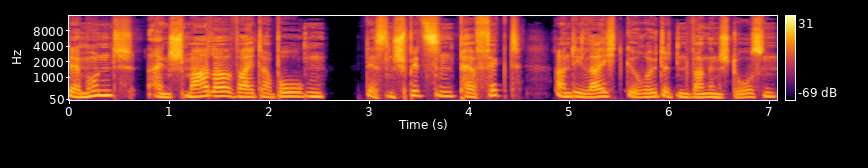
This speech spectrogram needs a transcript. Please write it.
der Mund ein schmaler, weiter Bogen, dessen Spitzen perfekt an die leicht geröteten Wangen stoßen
